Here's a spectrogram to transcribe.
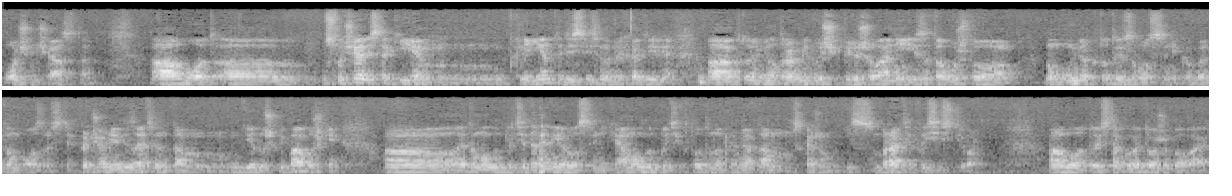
очень часто. А, вот, э, случались такие клиенты, действительно приходили, э, кто имел травмирующие переживания из-за того, что ну, умер кто-то из родственников в этом возрасте. Причем не обязательно там дедушки, бабушки, а, это могут быть и дальние родственники, а могут быть и кто-то, например, там, скажем, из братьев и сестер. А, вот, то есть такое тоже бывает.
